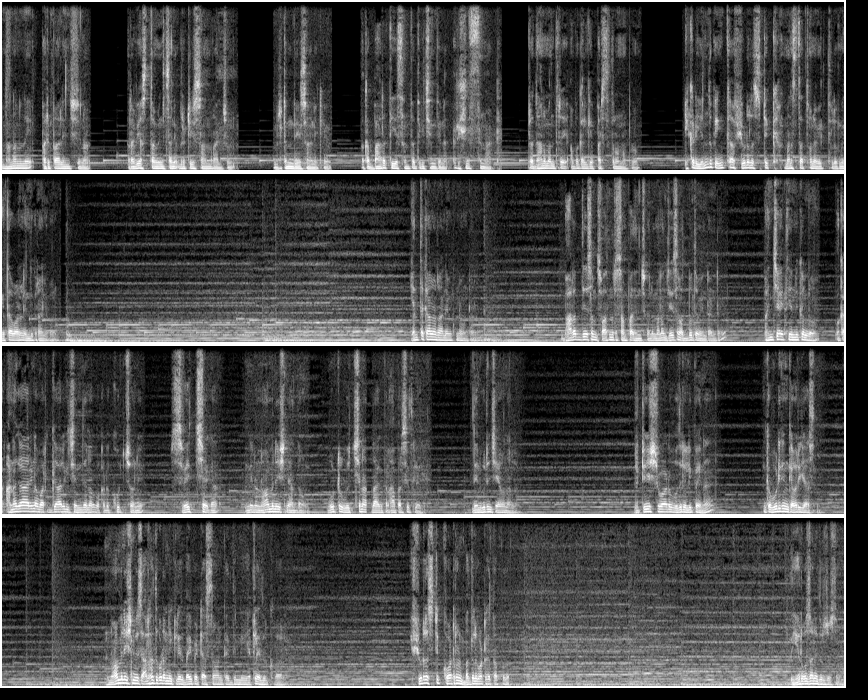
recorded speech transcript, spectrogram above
మనల్ని పరిపాలించిన రవ్యస్తమించని బ్రిటిష్ సామ్రాజ్యం బ్రిటన్ దేశానికి ఒక భారతీయ సంతతికి చెందిన రిషి సునాక్ ప్రధానమంత్రి అవ్వగలిగే పరిస్థితులు ఉన్నప్పుడు ఇక్కడ ఎందుకు ఇంకా ఫ్యూడలిస్టిక్ మనస్తత్వం వ్యక్తులు మిగతా వాళ్ళని ఎందుకు రానివ్వరు? ఎంతకాలం రానివ్వకుండా ఉంటారు? భారతదేశం స్వాతంత్రం సంపాదించుకొని మనం చేసిన అద్భుతం ఏంటంటే పంచాయతీ ఎన్నికల్లో ఒక అణగారిన వర్గాలకి చెందిన ఒకడు కూర్చొని స్వేచ్ఛగా నేను నామినేషన్ వేద్దాం ఓట్లు వచ్చినా రాకపోయినా ఆ పరిస్థితి లేదు. దీని గురించి ఏమనాలి బ్రిటిష్ వాడు వదిలి వెళ్ళిపోయినా ఇంకా ఊడికి ఇంకెవరికి చేస్తాం నామినేషన్ వేసే అర్హత కూడా నీకు లేదు భయపెట్టేస్తాం అంటే దీన్ని ఎట్లా ఎదుర్కోవాలి? ఫ్యూడలిస్టిక్ కోటలను బద్దలు కొట్టక తప్పదు. ఏ రోజానే ఎదురు చూస్తున్నాం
